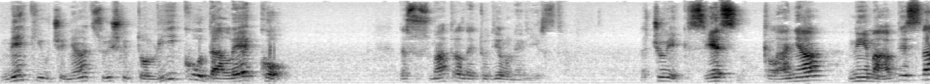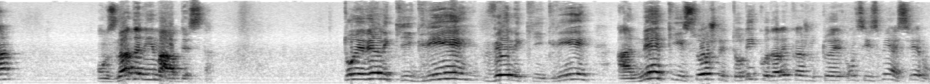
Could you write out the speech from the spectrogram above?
Neki učenjaci su išli toliko daleko da su smatrali da je to dijelo nevjerstva. Da čovjek svjesno klanja, nema abdesta, on zna da nema abdesta. To je veliki grije, veliki grije, a neki su ošli toliko daleko, kažu, to je, on se ismija s vjerom.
